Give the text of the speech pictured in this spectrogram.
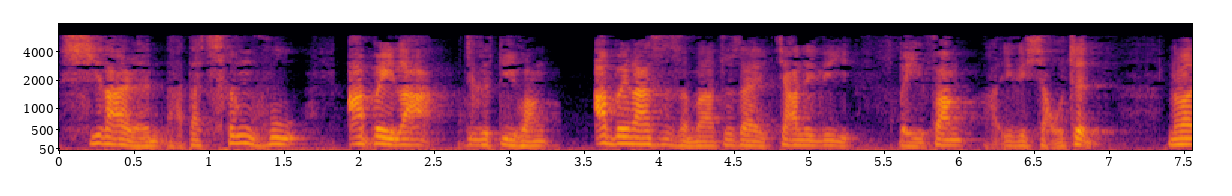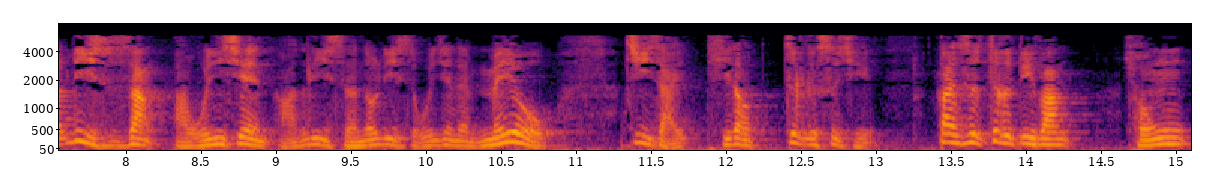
希腊人啊，他称呼阿贝拉这个地方。阿贝拉是什么？就在加利利北方啊一个小镇。那么历史上啊文献啊历史很多历史文献呢没有记载提到这个事情，但是这个地方从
